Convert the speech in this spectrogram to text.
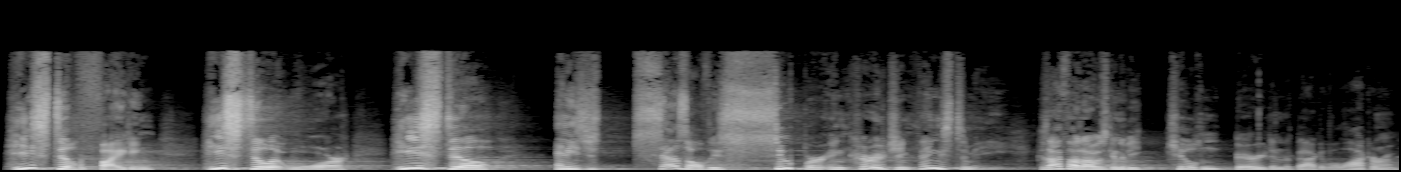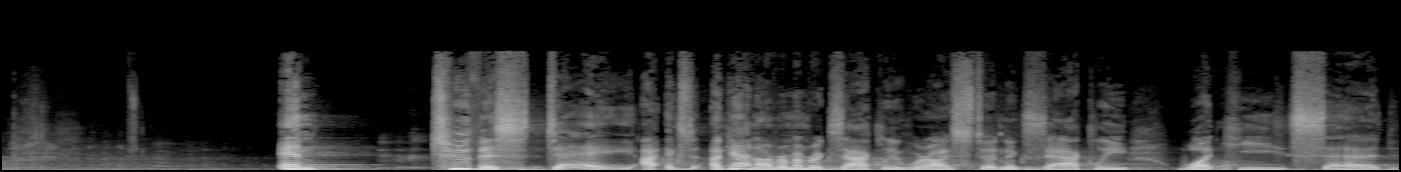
He's still fighting, he's still at war, he's still, and he just says all these super encouraging things to me because I thought I was going to be killed and buried in the back of the locker room. And to this day, I, again, I remember exactly where I stood and exactly what he said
